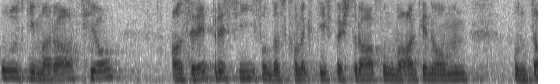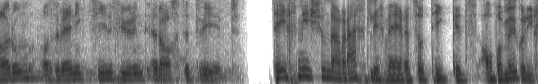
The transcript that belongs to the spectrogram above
Ultima Ratio, als repressiv und als Kollektivbestrafung wahrgenommen und darum als wenig zielführend erachtet wird. Technisch und auch rechtlich wären so Tickets aber möglich.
